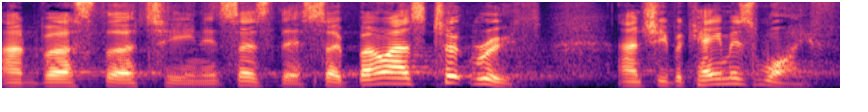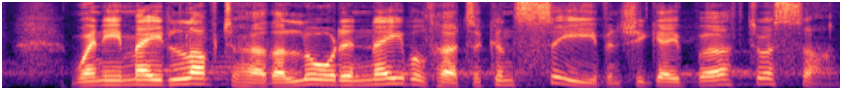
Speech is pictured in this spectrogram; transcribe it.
and verse 13. It says this So Boaz took Ruth, and she became his wife. When he made love to her, the Lord enabled her to conceive, and she gave birth to a son.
